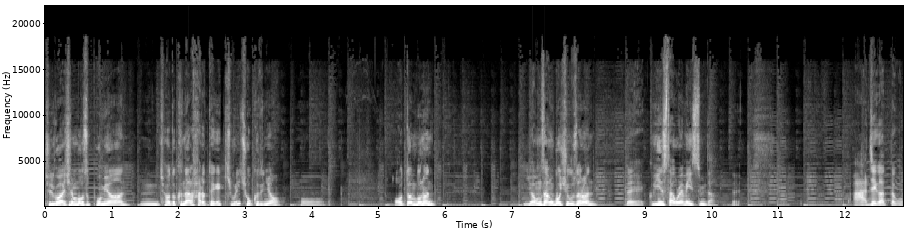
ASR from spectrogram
즐거워하시는 모습 보면 음, 저도 그날 하루 되게 기분이 좋거든요. 어, 어떤 분은 영상 보시고서는 네, 그 인스타그램에 있습니다. 네. 아재 같다고.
